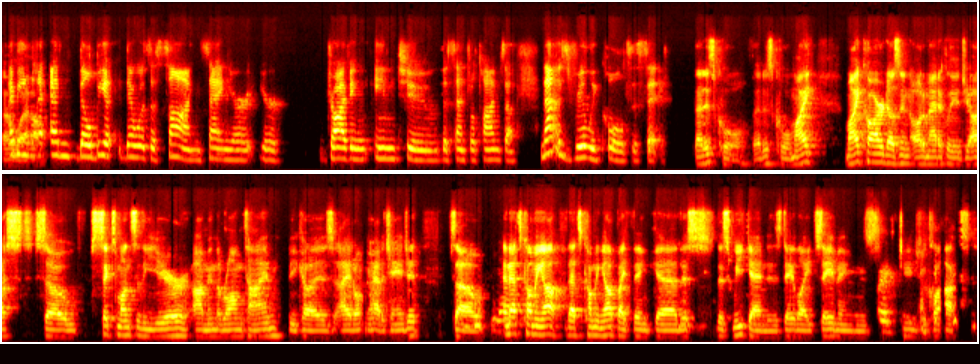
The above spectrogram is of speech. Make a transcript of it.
Oh, I mean, wow. and there'll be a, there was a sign saying you're you're driving into the central time zone. And that was really cool to see. That is cool. That is cool. My my car doesn't automatically adjust. So six months of the year, I'm in the wrong time because I don't know how to change it. So, yeah. and that's coming up. That's coming up. I think uh, this this weekend is daylight savings. Change the clocks.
